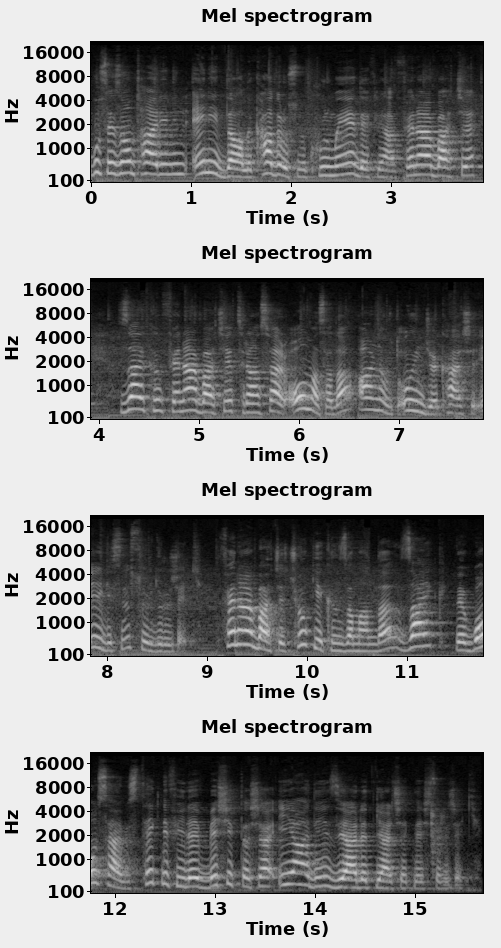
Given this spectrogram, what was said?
Bu sezon tarihinin en iddialı kadrosunu kurmayı hedefleyen Fenerbahçe, Zayt'ın Fenerbahçe'ye transfer olmasa da Arnavut oyuncuya karşı ilgisini sürdürecek. Fenerbahçe çok yakın zamanda Zayk ve bonservis teklifiyle Beşiktaş'a iadeyi ziyaret gerçekleştirecek.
